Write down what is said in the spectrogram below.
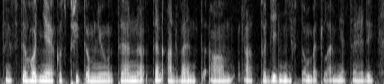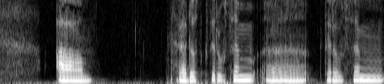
ten si to hodně jako zpřítomňuji, ten, ten advent a, a to dění v tom Betlémě tehdy. A radost, kterou jsem, eh, kterou jsem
